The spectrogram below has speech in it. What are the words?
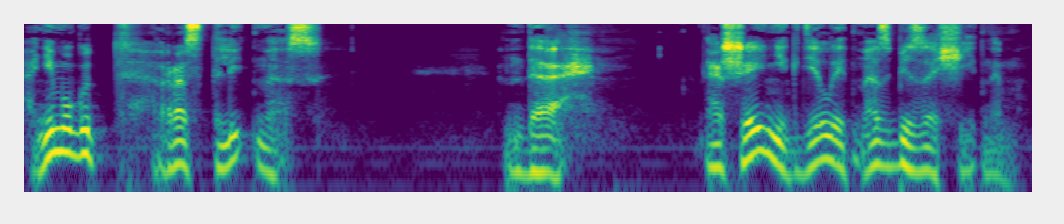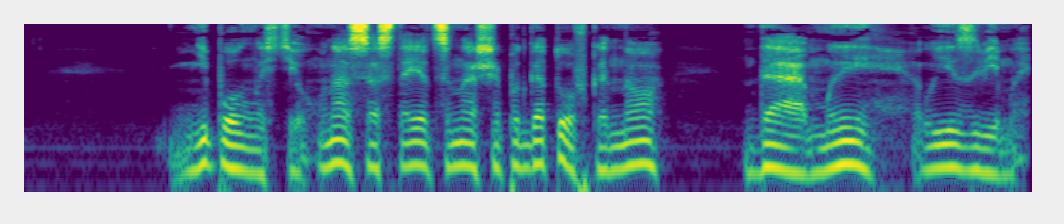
Они могут растлить нас. Да, ошейник делает нас беззащитным. Не полностью. У нас остается наша подготовка, но Да, мы уязвимы.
